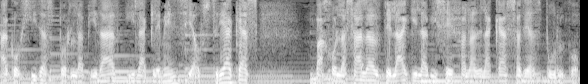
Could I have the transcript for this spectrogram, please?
acogidas por la piedad y la clemencia austriacas, bajo las alas del águila bicéfala de la Casa de Habsburgo.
